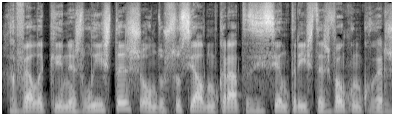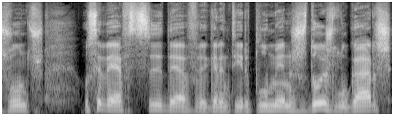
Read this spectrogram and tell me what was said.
Revela que nas listas, onde os social-democratas e centristas vão concorrer juntos, o CDF deve garantir pelo menos dois lugares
